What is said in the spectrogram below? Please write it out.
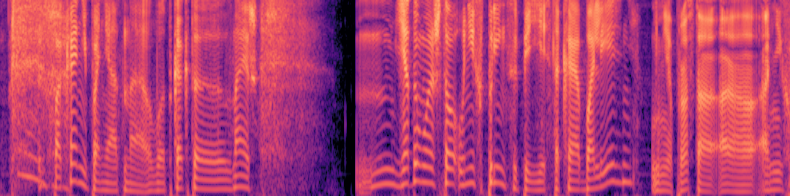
Пока непонятно. Вот как-то, знаешь, я думаю, что у них в принципе есть такая болезнь. Не, просто а, о них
